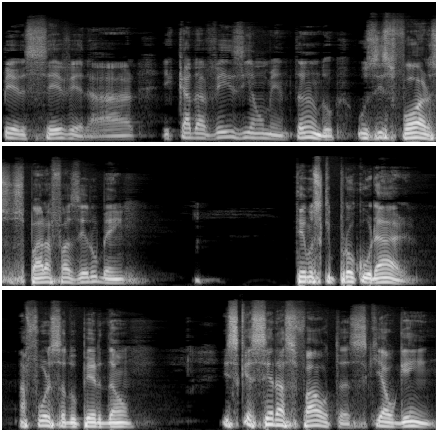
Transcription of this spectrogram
perseverar e cada vez ir aumentando os esforços para fazer o bem. Temos que procurar a força do perdão, esquecer as faltas que alguém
